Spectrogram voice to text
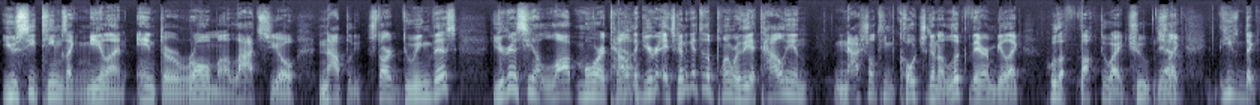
you see teams like Milan, Inter, Roma, Lazio, Napoli start doing this. You're gonna see a lot more Italian. Yeah. Like you're, it's gonna get to the point where the Italian national team coach is gonna look there and be like, "Who the fuck do I choose?" Yeah. Like he's like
